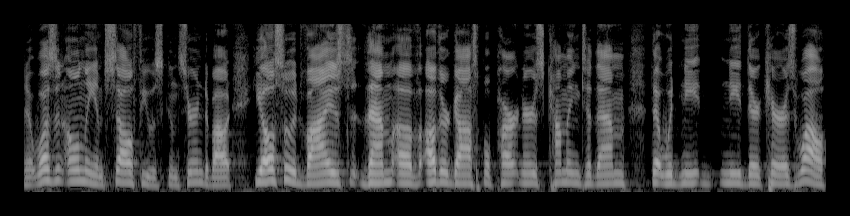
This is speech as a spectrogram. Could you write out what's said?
And it wasn't only himself he was concerned about, he also advised them of other gospel partners coming to them that would need, need their care as well.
